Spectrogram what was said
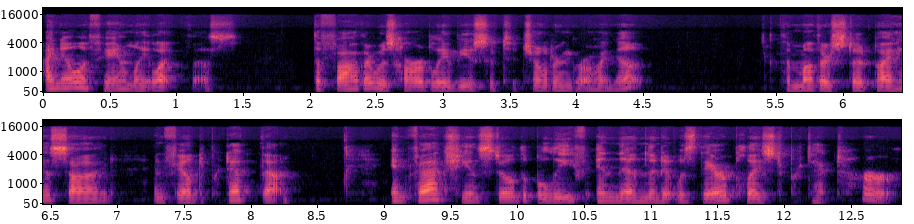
I know a family like this. The father was horribly abusive to children growing up. The mother stood by his side and failed to protect them. In fact, she instilled the belief in them that it was their place to protect her,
